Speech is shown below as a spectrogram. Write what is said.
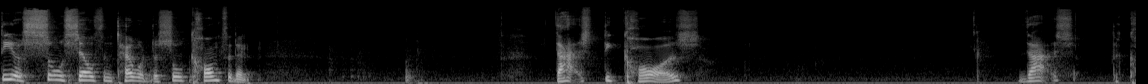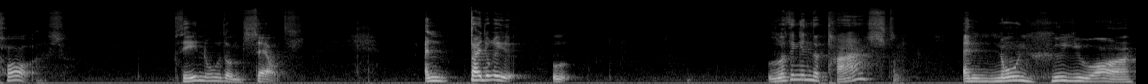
they are so self empowered, they're so confident. That's because that's because they know themselves. And by the way, living in the past and knowing who you are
